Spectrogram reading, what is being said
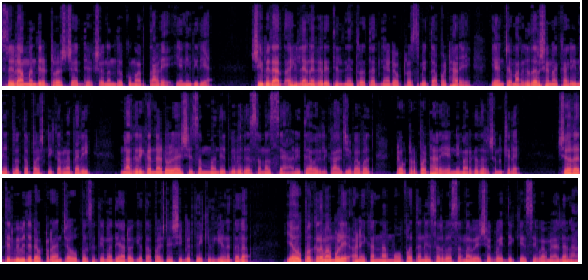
श्रीराम मंदिर ट्रस्टचे अध्यक्ष नंदकुमार ताडे यांनी दिली आहे. शिबिरात अहिल्यानगर येथील नेत्रतज्ञ डॉक्टर स्मिता पठारे यांच्या मार्गदर्शनाखाली नेत्र तपासणी करण्यात आली. नागरिकांना डोळ्याशी संबंधित विविध समस्या आणि त्यावरील काळजीबाबत डॉक्टर पठारे यांनी मार्गदर्शन केलं. शहरातील विविध डॉक्टरांच्या उपस्थितीमध्ये आरोग्य तपासणी शिबिर देखील घेण्यात आलं. या उपक्रमामुळे अनेकांना मोफत आणि सर्वसमावेशक वैद्यकीय सेवा मिळाल्यानं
